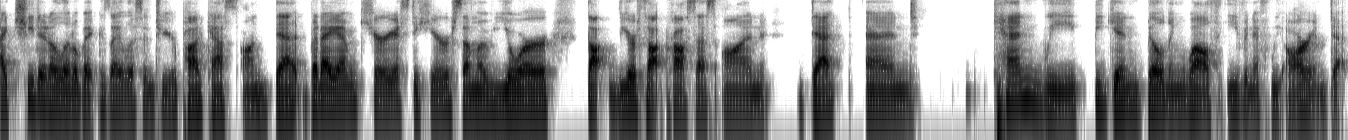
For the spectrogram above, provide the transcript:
i cheated a little bit because i listened to your podcast on debt but i am curious to hear some of your thought your thought process on debt and can we begin building wealth even if we are in debt?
